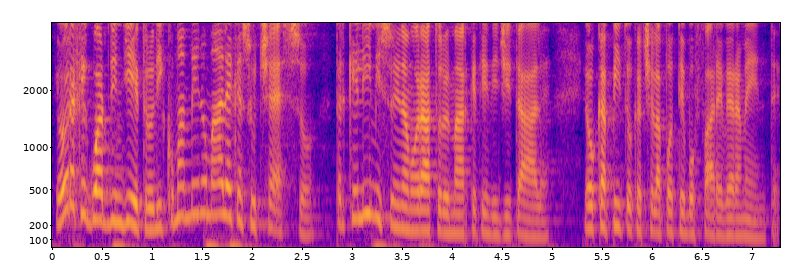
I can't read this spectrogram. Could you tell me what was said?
E ora che guardo indietro dico, ma meno male che è successo, perché lì mi sono innamorato del marketing digitale e ho capito che ce la potevo fare veramente.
